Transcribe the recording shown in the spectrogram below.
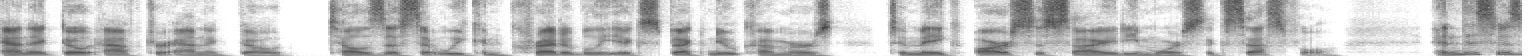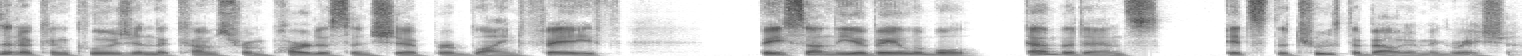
anecdote after anecdote, tells us that we can credibly expect newcomers to make our society more successful. And this isn't a conclusion that comes from partisanship or blind faith. Based on the available evidence, it's the truth about immigration.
